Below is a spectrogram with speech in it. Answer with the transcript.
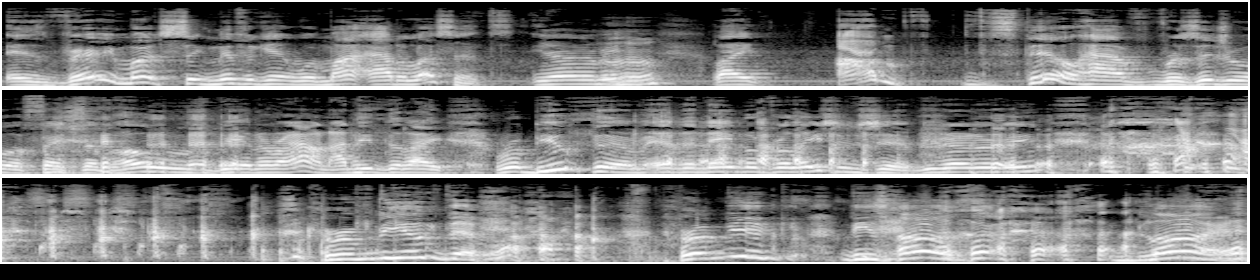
is very much significant with my adolescence. You know what I mean? Mm-hmm. Like I'm still have residual effects of hoes being around. I need to like rebuke them in the name of relationship. You know what I mean? rebuke them. rebuke these hoes. Lord,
